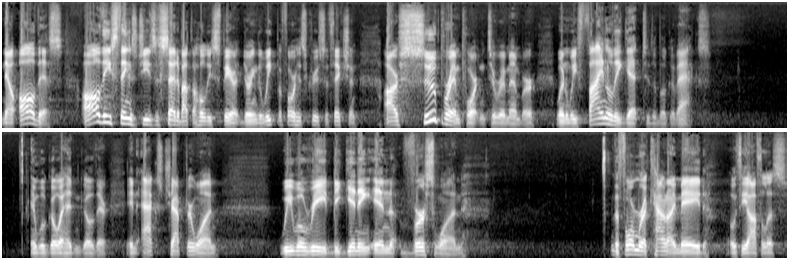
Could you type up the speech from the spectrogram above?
Now, all this, all these things Jesus said about the Holy Spirit during the week before his crucifixion are super important to remember when we finally get to the book of Acts. And we'll go ahead and go there. In Acts chapter 1, we will read beginning in verse 1. The former account I made, O Theophilus,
